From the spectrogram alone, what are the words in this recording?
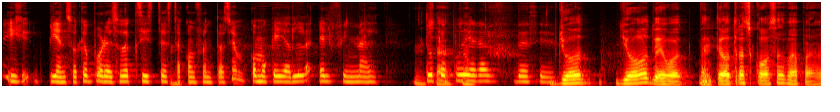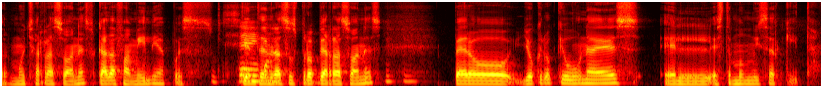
y pienso que por eso existe esta confrontación, como que ya es el final. ¿Tú qué pudieras decir? Yo, yo debo, entre otras cosas, va para muchas razones. Cada familia, pues, tendrá sus propias razones. Pero yo creo que una es el estamos muy cerquita.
